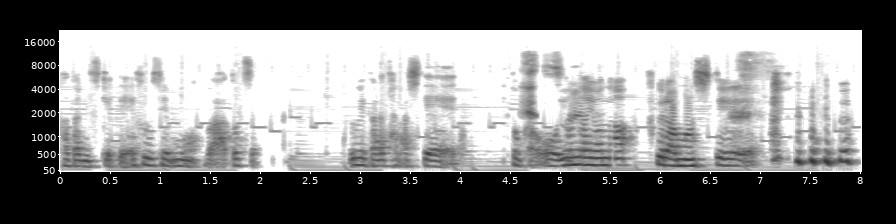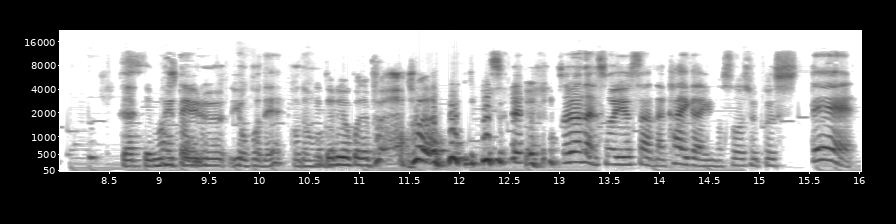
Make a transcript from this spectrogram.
飾り付けて風船もバーッと上から垂らしてとかを夜な夜な膨らましてやってました、ね、寝てる横で子供寝てる横でプープーそれそれは何？そういうさ海外の装飾して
